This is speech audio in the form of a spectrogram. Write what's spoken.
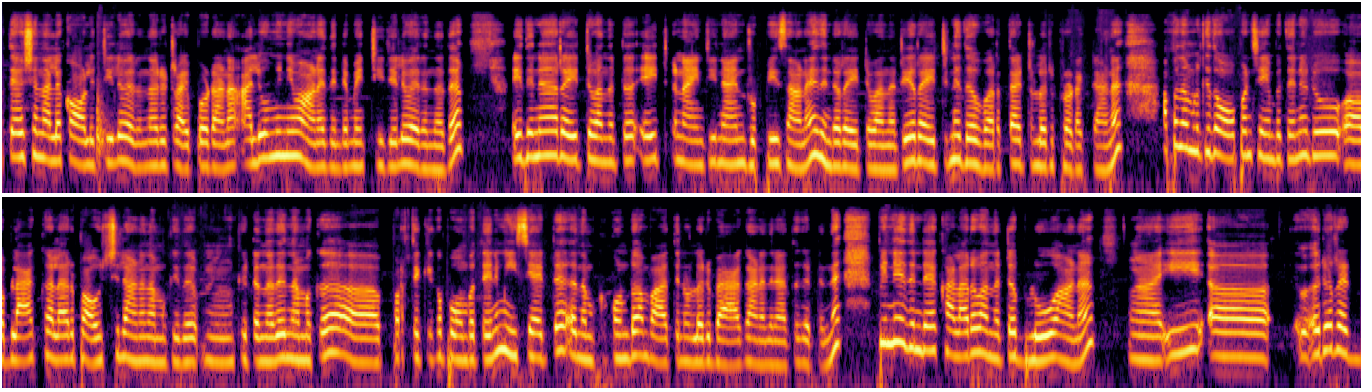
അത്യാവശ്യം നല്ല ക്വാളിറ്റിയിൽ വരുന്ന ഒരു ട്രൈപോഡാണ് അലൂമിനിയം ആണ് ഇതിന്റെ മെറ്റീരിയൽ വരുന്നത്. ഇതിന് റേറ്റ് വന്നിട്ട് എയ്റ്റ് നയന്റി നയൻ റുപ്പീസാണ് ഇതിന്റെ റേറ്റ് വന്നിട്ട്. ഈ റേറ്റിന് ഇത് വെർത്ത് ആയിട്ടുള്ളൊരു പ്രൊഡക്റ്റാണ് അപ്പോൾ നമുക്കിത് ഓപ്പൺ ചെയ്യുമ്പോഴത്തേനും ഒരു ബ്ലാക്ക് കളർ പൗച്ചിലാണ് നമുക്കിത് കിട്ടുന്നത്. നമുക്ക് പുറത്തേക്കൊക്കെ പോകുമ്പോഴത്തേനും ഈസി നമുക്ക് കൊണ്ടുപോകാൻ പാകത്തിനുള്ള ഒരു ബാഗാണ് ഇതിനകത്ത് കിട്ടുന്നത് പിന്നെ ഇതിന്റെ കളർ വന്നിട്ട് ബ്ലൂ ആണ്. ഈ ഒരു റെഡ്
